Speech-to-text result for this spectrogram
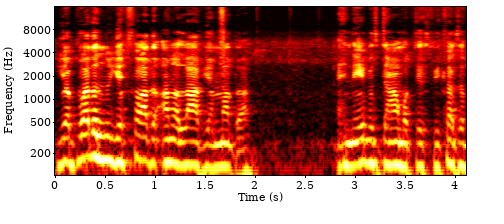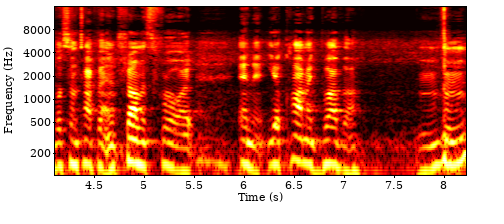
your brother knew your father unalive your mother. And they was down with this because it was some type of insurance fraud in it. Your karmic brother. Mm-hmm.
